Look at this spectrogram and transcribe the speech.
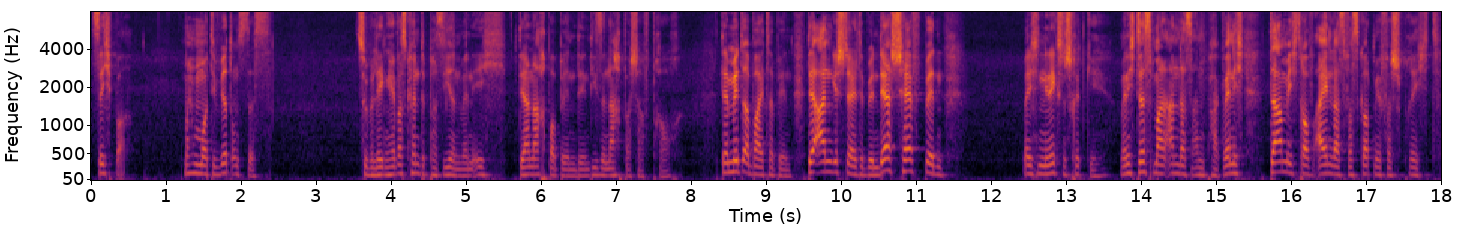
sichtbar? Manchmal motiviert uns das, zu überlegen, hey, was könnte passieren, wenn ich der Nachbar bin, den diese Nachbarschaft braucht? Der Mitarbeiter bin, der Angestellte bin, der Chef bin, wenn ich in den nächsten Schritt gehe, wenn ich das mal anders anpacke, wenn ich da mich drauf einlasse, was Gott mir verspricht.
